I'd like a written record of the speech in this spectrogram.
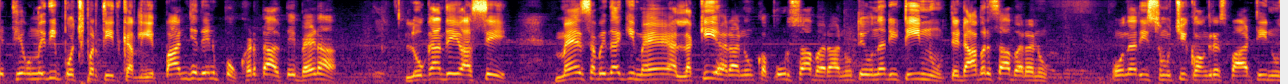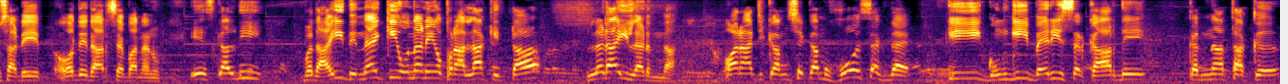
ਇੱਥੇ ਉਹਨਾਂ ਦੀ ਪੁੱਛ ਪ੍ਰਤੀਤ ਕਰ ਲਈਏ। ਪੰਜ ਦਿਨ ਭੁੱਖ ਹੜਤਾਲ ਤੇ ਬਹਿਣਾ, ਲੋਕਾਂ ਦੇ ਵਾਸਤੇ ਮੈਂ ਸਮਝਦਾ ਕਿ ਮੈਂ ਲੱਕੀ ਹਰਾ ਨੂੰ, ਕਪੂਰ ਸਾਹਿਬ ਹਰਾ ਨੂੰ ਤੇ ਉਹਨਾਂ ਦੀ ਟੀਮ ਨੂੰ ਤੇ ਡਾਬਰ ਸਾਹਿਬ ਹਰਾ ਨੂੰ, ਉਹਨਾਂ ਦੀ ਸਮੁੱਚੀ ਕਾਂਗਰਸ ਪਾਰਟੀ ਨੂੰ, ਸਾਡੇ ਅਹੁਦੇਦਾਰ ਸਹਿਬਾਨਾਂ ਨੂੰ, ਇਸ ਗੱਲ ਦੀ ਵਧਾਈ ਦਿੰਦਾ ਕਿ ਉਹਨਾਂ ਨੇ ਉਪਰਾਲਾ ਕੀਤਾ ਲੜਾਈ ਲੜਨ ਦਾ। ਔਰ ਅੱਜ ਕਮ ਸੇ ਕਮ ਹੋ ਸਕਦਾ ਹੈ ਕਿ ਗੁੰਗੀ ਬਹਿਰੀ ਸਰਕਾਰ ਦੇ ਕੰਨਾਂ ਤੱਕ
